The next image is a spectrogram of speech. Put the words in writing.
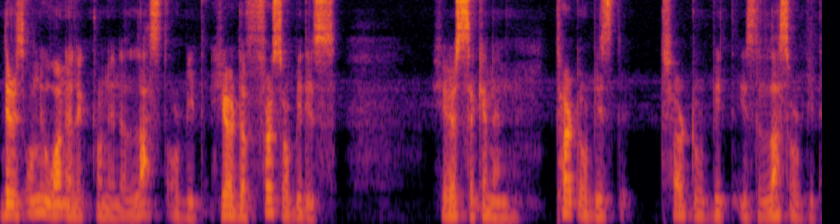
there is only one electron in the last orbit. Here the first orbit is here second and third orbit third orbit is the last orbit.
